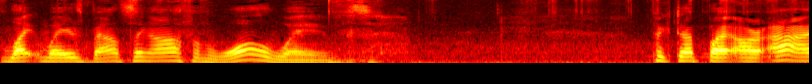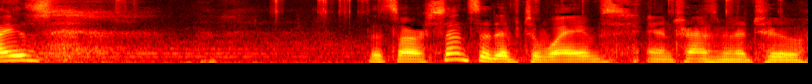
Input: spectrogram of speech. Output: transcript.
light waves bouncing off of wall waves. Picked up by our eyes, that are sensitive to waves and transmitted to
